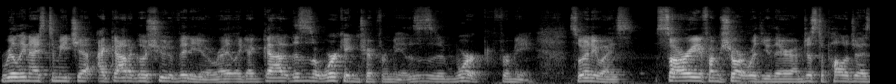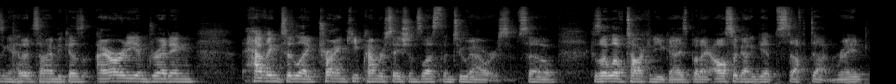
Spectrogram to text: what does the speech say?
really nice to meet you. I gotta go shoot a video, right? Like I got it. This is a working trip for me. This is a work for me. So, anyways, sorry if I'm short with you there. I'm just apologizing ahead of time because I already am dreading having to like try and keep conversations less than two hours. So, because I love talking to you guys, but I also got to get stuff done, right?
